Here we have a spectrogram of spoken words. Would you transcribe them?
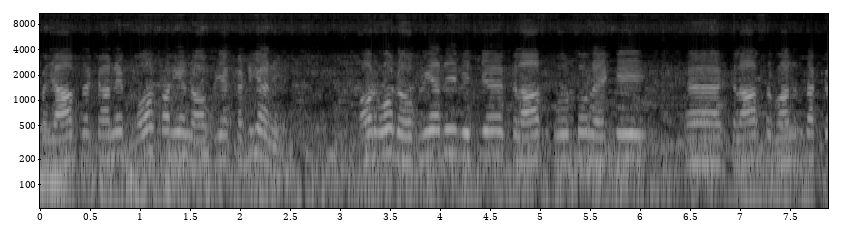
ਪੰਜਾਬ ਸਰਕਾਰ ਨੇ ਬਹੁਤ ਸਾਰੀਆਂ ਨੌਕਰੀਆਂ ਕੱਢੀਆਂ ਨੇ। ਔਰ ਉਹ ਨੌਕਰੀਆਂ ਦੇ ਵਿੱਚ ਕਲਾਸ 4 ਤੋਂ ਲੈ ਕੇ ਕਲਾਸ 1 ਤੱਕ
